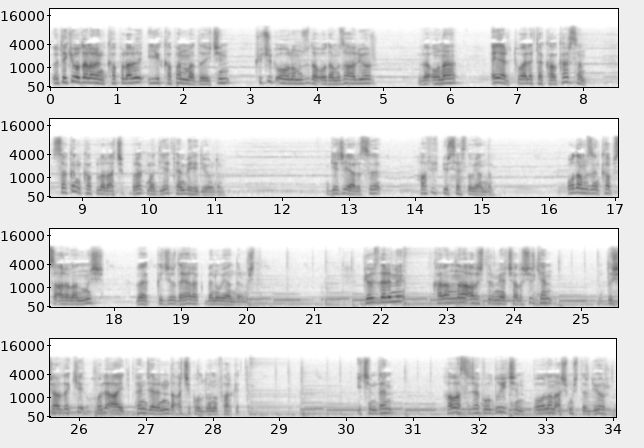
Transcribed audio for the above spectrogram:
Öteki odaların kapıları iyi kapanmadığı için küçük oğlumuzu da odamıza alıyor ve ona eğer tuvalete kalkarsan sakın kapıları açık bırakma diye tembih ediyordum. Gece yarısı hafif bir sesle uyandım. Odamızın kapısı aralanmış ve gıcırdayarak beni uyandırmıştı. Gözlerimi karanlığa alıştırmaya çalışırken dışarıdaki hole ait pencerenin de açık olduğunu fark ettim. İçimden hava sıcak olduğu için oğlan açmıştır diyor.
